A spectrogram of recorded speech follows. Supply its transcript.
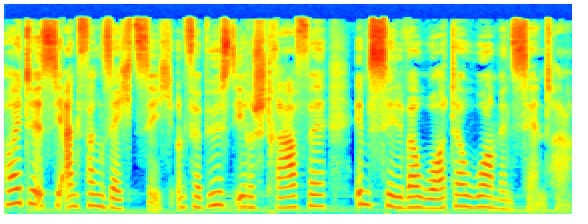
Heute ist sie Anfang 60 und verbüßt ihre Strafe im Silverwater Woman Center.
